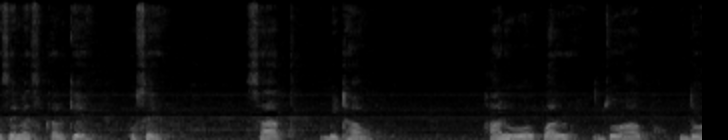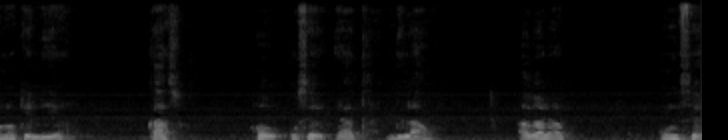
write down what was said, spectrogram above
एसएमएस करके उसे साथ बिठाओ। हर वो पल जो आप दोनों के लिए काश हो, उसे याद दिलाओ। अगर आप उनसे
